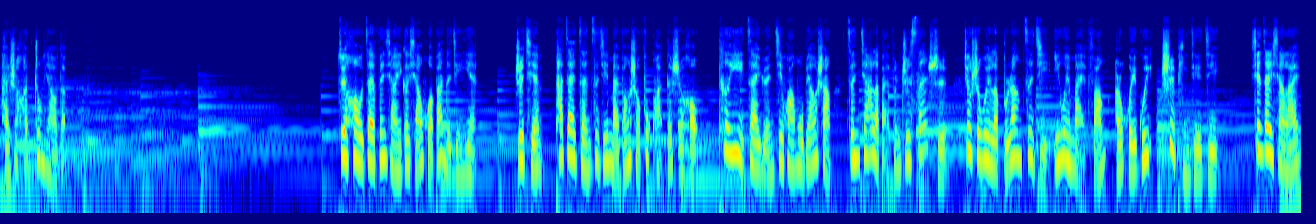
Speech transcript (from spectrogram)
还是很重要的。最后再分享一个小伙伴的经验。之前他在攒自己买房首付款的时候，特意在原计划目标上增加了百分之三十，就是为了不让自己因为买房而回归赤贫阶级。现在想来，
